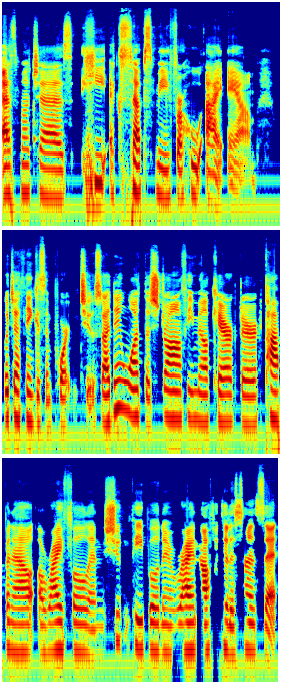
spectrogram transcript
as much as he accepts me for who I am, which I think is important too. So I didn't want the strong female character popping out a rifle and shooting people and then riding off into the sunset.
